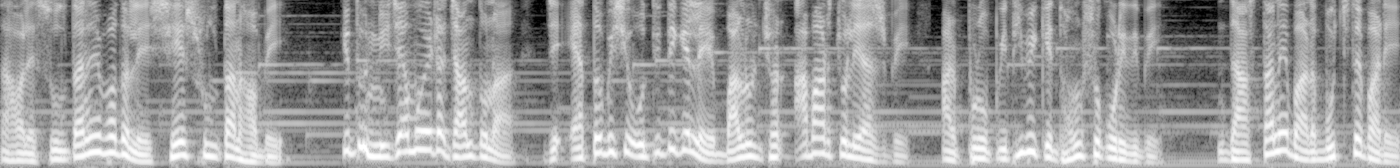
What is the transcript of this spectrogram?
তাহলে সুলতানের বদলে সে সুলতান হবে। কিন্তু নিজামও এটা জানতো না যে এত বেশি অতীতে গেলে বালুর ঝড় আবার চলে আসবে আর পুরো পৃথিবীকে ধ্বংস করে দিবে। দাস্তান এবার বুঝতে পারে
